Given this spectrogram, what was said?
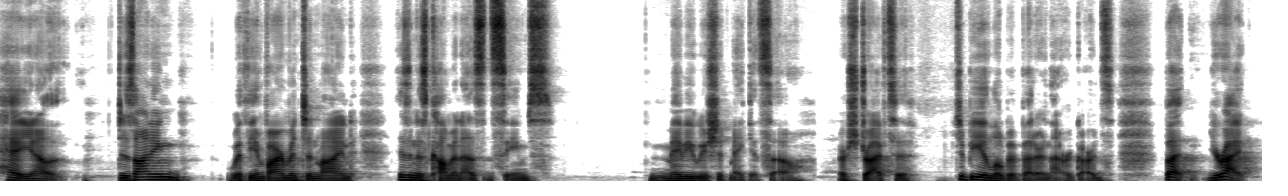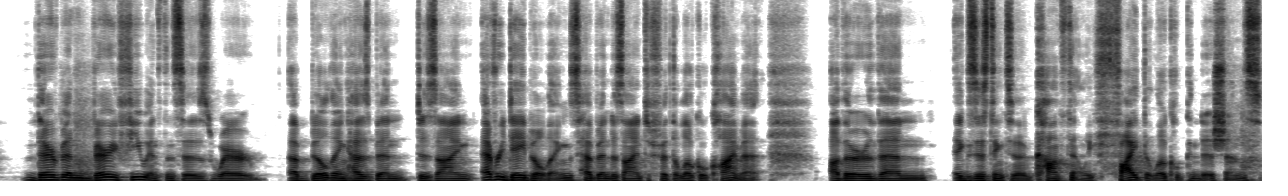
hey you know designing with the environment in mind isn't as common as it seems maybe we should make it so or strive to to be a little bit better in that regards. But you're right. There have been very few instances where a building has been designed, everyday buildings have been designed to fit the local climate, other than existing to constantly fight the local conditions.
